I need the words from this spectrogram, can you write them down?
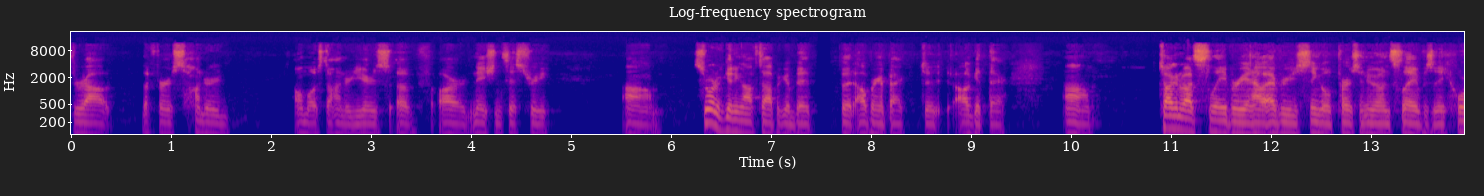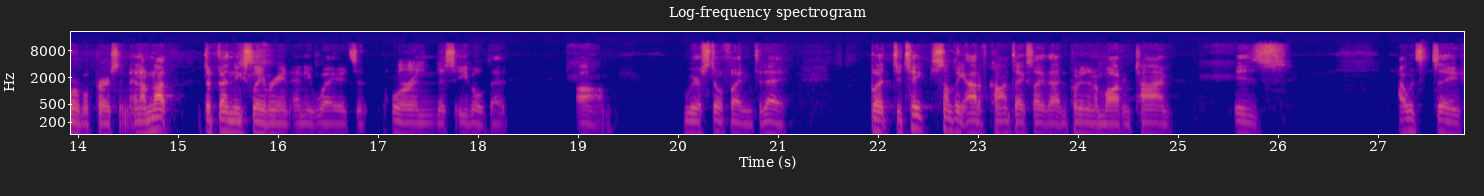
throughout the first hundred almost 100 years of our nation's history. Um, sort of getting off topic a bit, but I'll bring it back to, I'll get there. Um, talking about slavery and how every single person who owned slave was a horrible person. And I'm not defending slavery in any way. It's a horrendous evil that um, we're still fighting today. But to take something out of context like that and put it in a modern time is, I would say,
